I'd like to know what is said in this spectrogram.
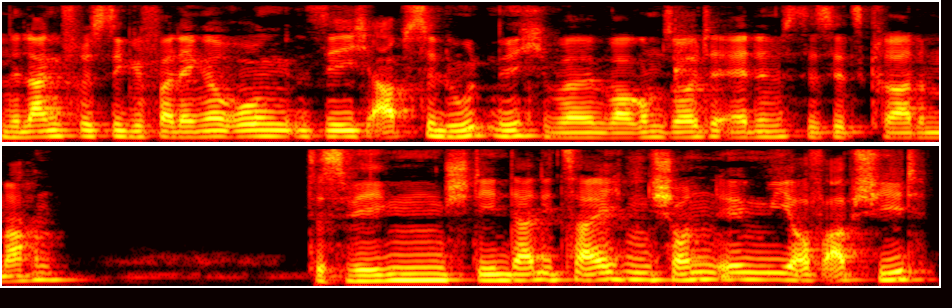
Eine langfristige Verlängerung sehe ich absolut nicht, weil warum sollte Adams das jetzt gerade machen? Deswegen stehen da die Zeichen schon irgendwie auf Abschied.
